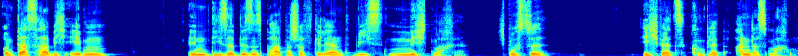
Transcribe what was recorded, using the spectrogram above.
Und das habe ich eben in dieser Business-Partnerschaft gelernt, wie ich es nicht mache. Ich wusste, ich werde es komplett anders machen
